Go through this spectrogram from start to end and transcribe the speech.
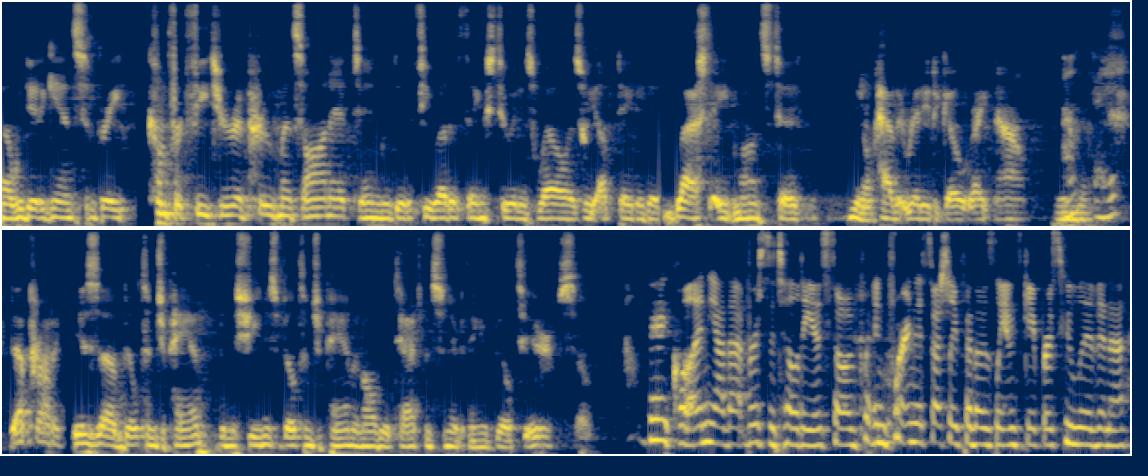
Uh, we did again some great comfort feature improvements on it, and we did a few other things to it as well as we updated it last eight months to you know have it ready to go right now. And, okay. Uh, that product is uh, built in Japan. The machine is built in Japan, and all the attachments and everything are built here. So. Very cool. And yeah, that versatility is so important, especially for those landscapers who live in a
